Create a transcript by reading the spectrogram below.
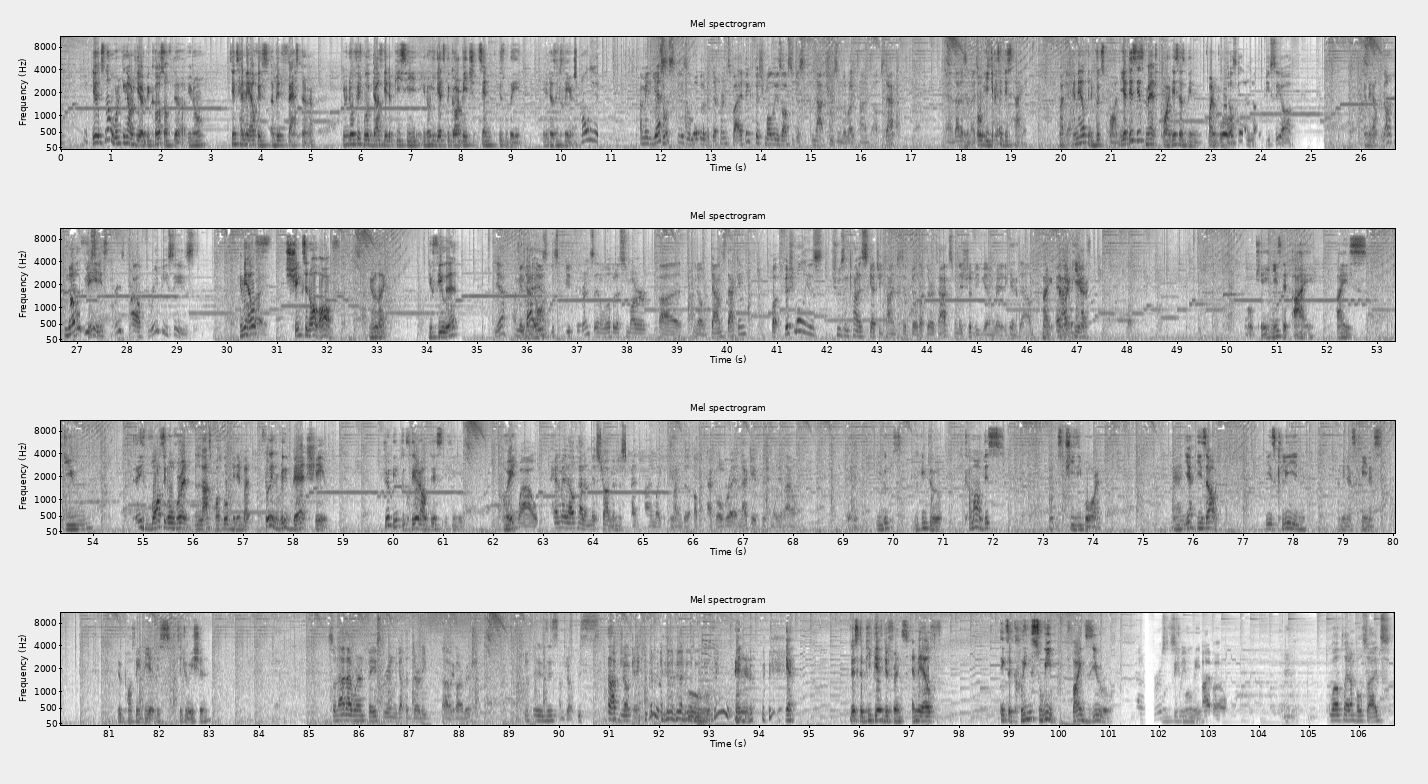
Yeah, it's not working out here because of the, you know, since Handmade Elf is a bit faster, even though Fishmole does get a PC, you know, he gets the garbage sent his way, and it doesn't clear. Fishmole, I mean, yes, So- speed is a little bit of a difference, but I think Fishmole is also just not choosing the right time to upstack, and that is a nice. Oh, he gets it this time. But Yeah. Elf in a good spot. Yeah, this is match point. This has been quite a blow. Let's get another PC off. Handmade Elf, not, Another not PC, phased. three style, three PCs. Elf Alright. shakes it all off. You know, like, you feel it? Yeah, I mean that is the speed difference and a little bit of smarter, uh, you know, down stacking. But Fishmole is choosing kind of sketchy times to build up their attacks when they should be getting ready to get Yeah. down. Like, And right here. Okay, he needs that eye. Eye is due. He vaults it over at the last possible minute, but still in really bad shape. Should be able to clear out this if he. Oh wait, Wow, Handmade Elf had a misdrop and hmm. just spent time like trying to upstack over it, and that gave Fishmole an out. and he looks looking to come out of this, of this cheesy board. And yeah, he's out. He's clean. I mean, as clean as could possibly be at this situation. So now that we're in phase three and we got the dirty uh, garbage, Is this? I'm joking. this... I'm joking. Ooh. And yeah, that's the PPS difference. NMA Elf takes a clean sweep, 5-0. First sweep, 5-0. Well played on both sides.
